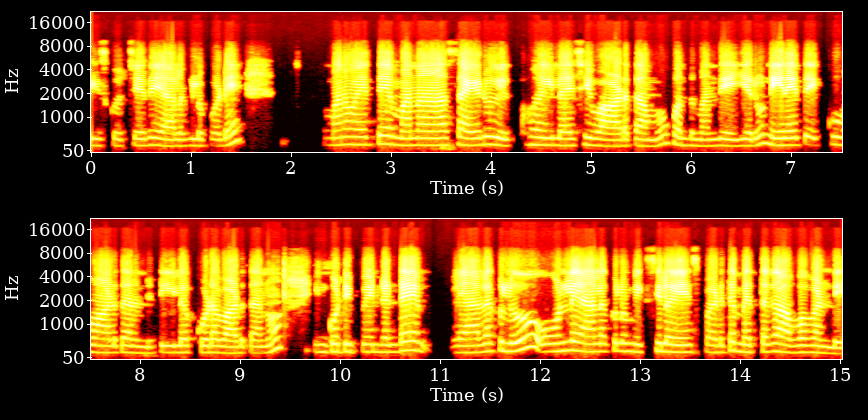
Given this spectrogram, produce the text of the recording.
తీసుకొచ్చేది యాలకుల పొడి. మనం అయితే మన సైడ్ ఎక్కువ ఇలాచి వాడతాము. కొంతమంది వెయ్యరు నేనైతే ఎక్కువ వాడతానండి. టీలకు కూడా వాడతాను. ఇంకో టిప్ ఏంటంటే యాలకులు ఓన్లీ యాలకులు మిక్సీలో వేసి పడితే మెత్తగా అవ్వవండి.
